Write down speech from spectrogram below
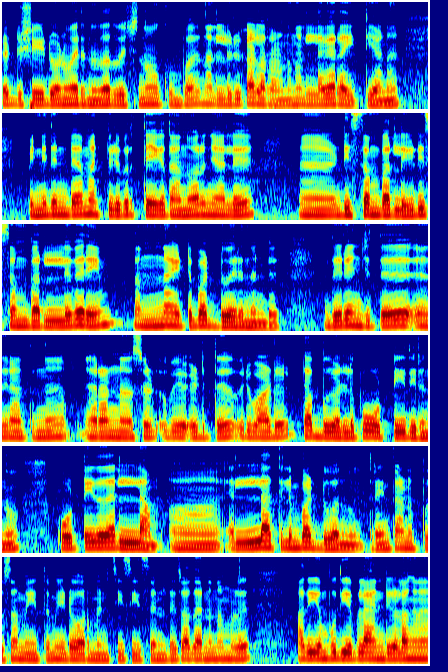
റെഡ് ഷെയ്ഡുമാണ് വരുന്നത്. അത് വെച്ച് നോക്കുമ്പോൾ നല്ലൊരു കളറാണ് നല്ല വെറൈറ്റിയാണ് പിന്നെ ഇതിന്റെ മറ്റൊരു പ്രത്യേകത എന്ന് പറഞ്ഞാൽ ഡിസംബറിൽ ഡിസംബറിൽ വരെയും നന്നായിട്ട് ബഡ് വരുന്നുണ്ട്. ഇത് രഞ്ജിത്ത് ഇതിനകത്തുനിന്ന് റണ്ണേഴ്സ് എടുത്ത് ഒരുപാട് ടബുകളിൽ പോട്ട് ചെയ്തിരുന്നു. പോട്ട് ചെയ്തതെല്ലാം എല്ലാത്തിലും ബഡ് വന്നു. ഇത്രയും തണുപ്പ് സമയത്തും ഈ ഡോർമൻസി സീസണിൽ സാധാരണ നമ്മൾ അധികം പുതിയ പ്ലാന്റുകൾ അങ്ങനെ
